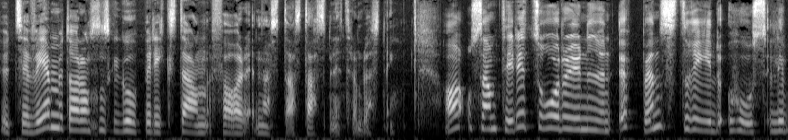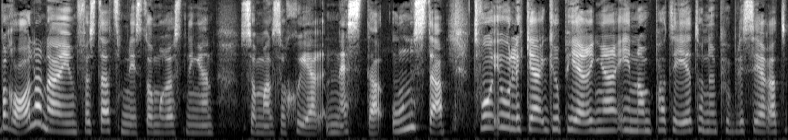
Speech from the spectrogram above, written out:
utse vem av dem som ska gå upp i riksdagen för nästa statsministeromröstning. Ja, och samtidigt så råder ju nu en öppen strid hos Liberalerna inför statsministeromröstningen som alltså sker nästa onsdag. Två olika grupperingar inom partiet har nu publicerat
